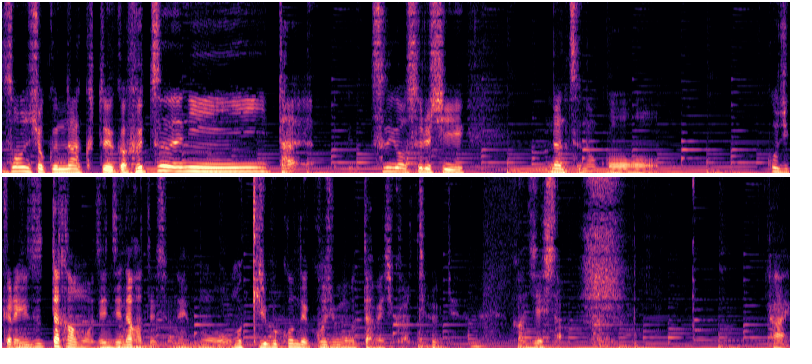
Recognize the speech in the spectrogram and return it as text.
遜色なくというか普通に通用するしなんつうのこう孤児から譲った感も全然なかったですよね。もう思いっきりぶっ込んで孤児もダメージ食らってるみたいな感じでした。はい。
